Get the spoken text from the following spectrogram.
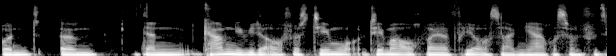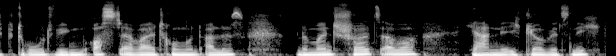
Und ähm, dann kamen die wieder auf das Thema, Thema auch, weil ja viele auch sagen, ja, Russland fühlt sich bedroht wegen Osterweiterung und alles. Und dann meinte Scholz aber, ja, nee, ich glaube jetzt nicht.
